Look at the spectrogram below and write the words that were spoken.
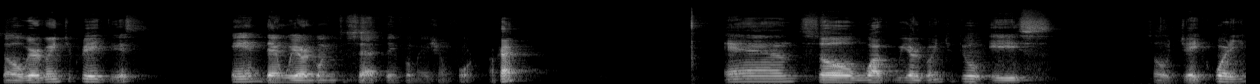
So we're going to create this, and then we are going to set the information for, okay? And so what we are going to do is, so jQuery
